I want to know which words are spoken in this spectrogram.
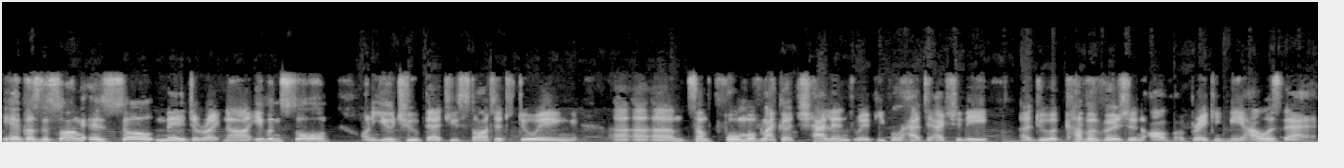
Yeah, because the song is so major right now. I even saw on YouTube that you started doing uh, uh, um, some form of like a challenge where people had to actually uh, do a cover version of Breaking Me. How was that?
